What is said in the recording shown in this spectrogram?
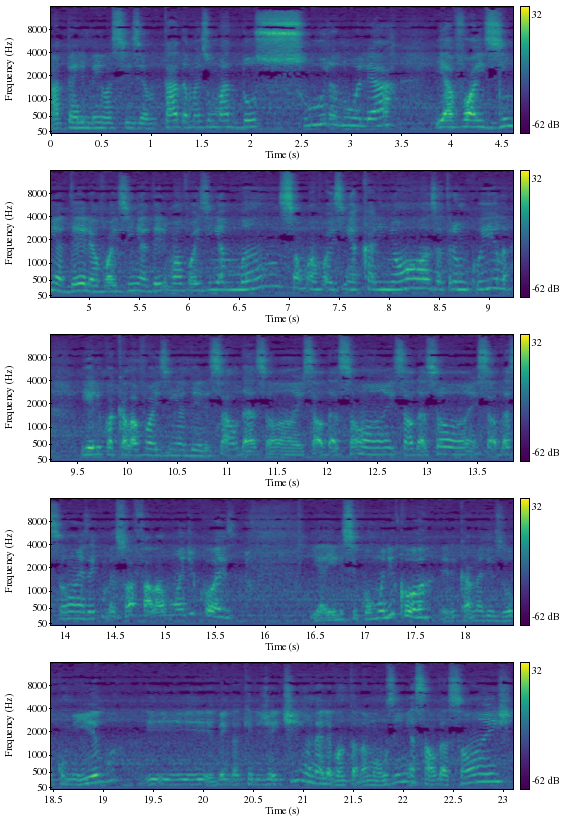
a pele meio acinzentada, mas uma doçura no olhar. E a vozinha dele, a vozinha dele, uma vozinha mansa, uma vozinha carinhosa, tranquila. E ele com aquela vozinha dele, saudações, saudações, saudações, saudações. Aí começou a falar um monte de coisa. E aí ele se comunicou, ele canalizou comigo e veio com aquele jeitinho, né? Levantando a mãozinha, saudações.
